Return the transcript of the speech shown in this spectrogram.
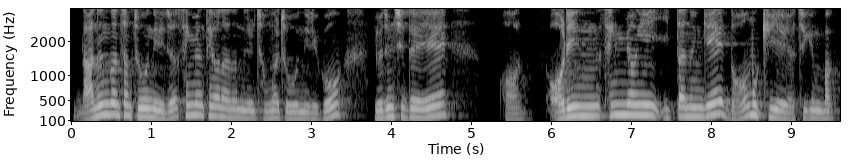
나는 건 참 좋은 일이죠. 생명 태어나는 일 정말 좋은 일이고 요즘 시대에 어, 어린 생명이 있다는 게 너무 귀해요. 지금 막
